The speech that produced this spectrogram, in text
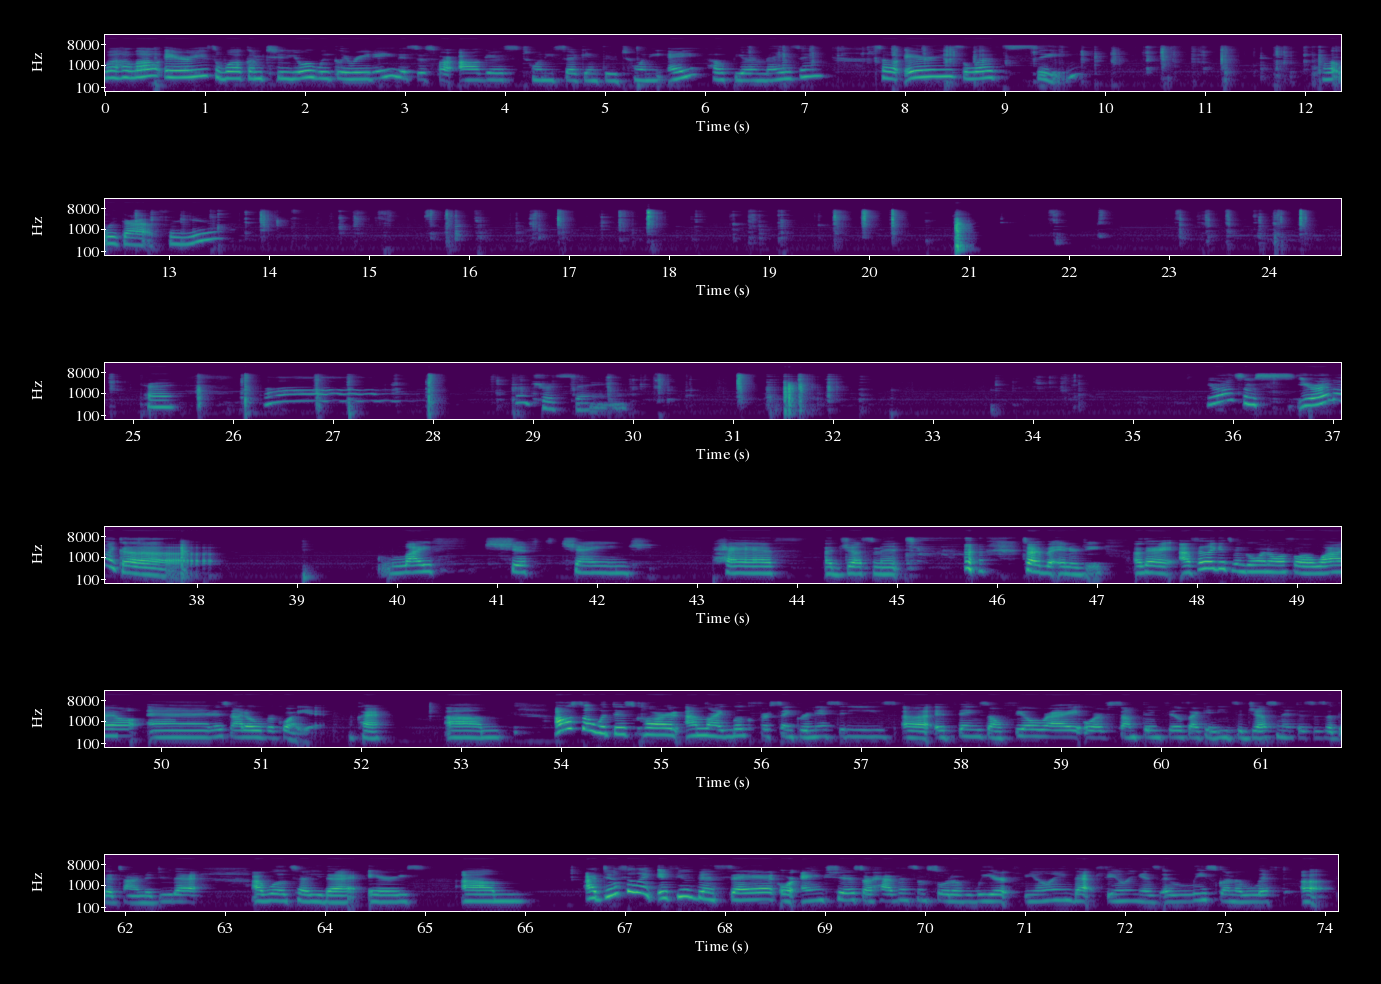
Well, hello, Aries. Welcome to your weekly reading. This is for August 22nd through 28th. Hope you're amazing. So, Aries, let's see what we got for you. Okay. Interesting. You're on some, you're in like a life shift, change, path, adjustment type of energy. Okay. I feel like it's been going on for a while and it's not over quite yet. Okay. Um, also with this card i'm like look for synchronicities uh, if things don't feel right or if something feels like it needs adjustment this is a good time to do that. I will tell you that aries. Um, i do feel like if you've been sad or anxious or having some sort of weird feeling that feeling is at least going to lift up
